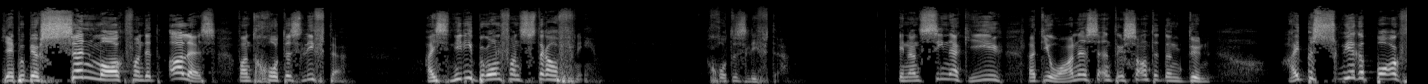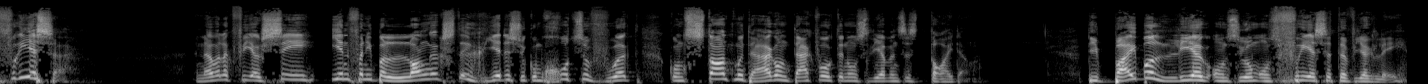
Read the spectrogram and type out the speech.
Jy probeer sin maak van dit alles want God is liefde. Hy's nie die bron van straf nie. God is liefde. En dan sien ek hier dat Johannes 'n interessante ding doen. Hy besweer 'n paar vrese. En nou wil ek vir jou sê, een van die belangrikste redes hoekom God se woord konstant moet herontdek word in ons lewens is daai ding. Die Bybel leer ons hoe om ons vrese te weerlê.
